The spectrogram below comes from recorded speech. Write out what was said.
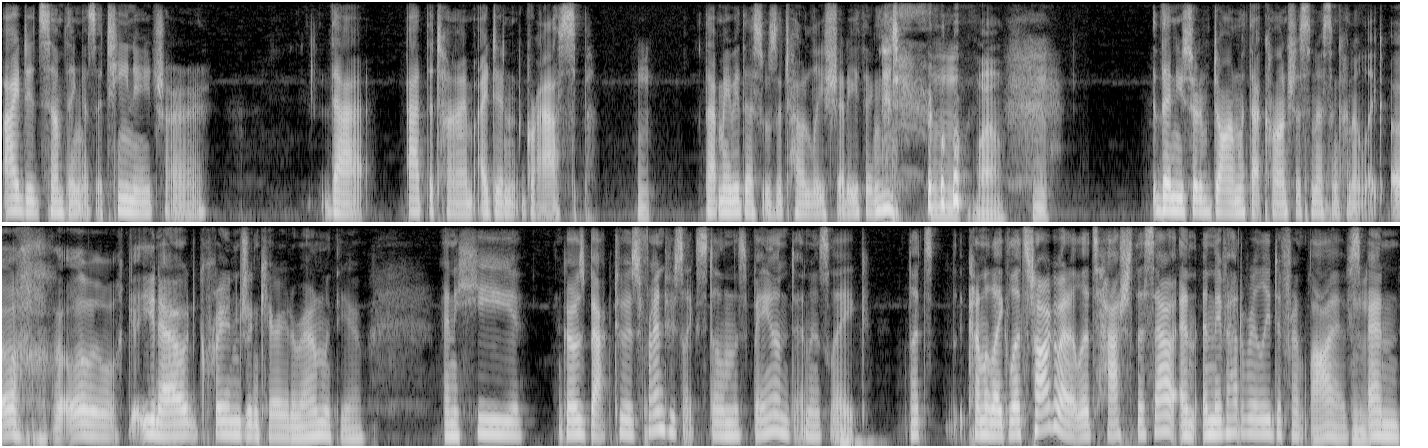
I did something as a teenager that at the time I didn't grasp hmm. that maybe this was a totally shitty thing to do. Hmm. Wow. Hmm. Then you sort of dawn with that consciousness and kind of like, ugh, ugh, you know, cringe and carry it around with you. And he goes back to his friend who's like still in this band and is like, let's kind of like, let's talk about it. Let's hash this out. And, and they've had really different lives. And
